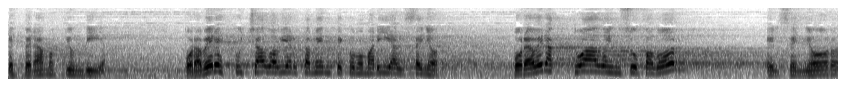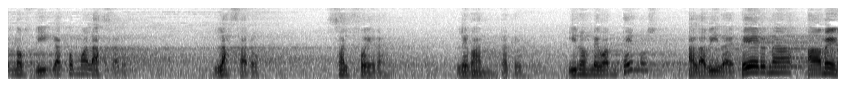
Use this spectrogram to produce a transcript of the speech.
esperamos que un día, por haber escuchado abiertamente como María al Señor, por haber actuado en su favor, el Señor nos diga como a Lázaro, Lázaro, sal fuera levántate y nos levantemos a la vida eterna. Amén.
